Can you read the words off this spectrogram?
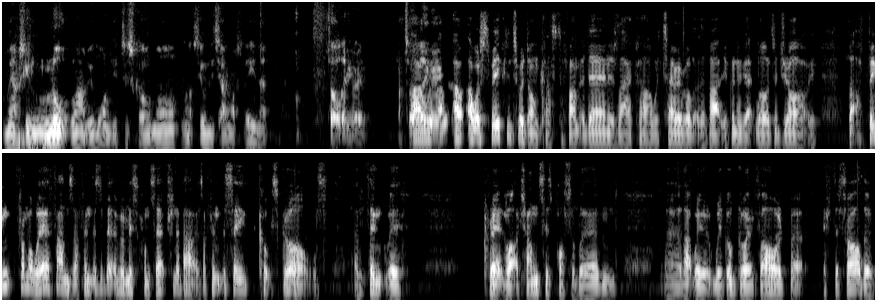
and we actually looked like we wanted to score more. And that's the only time I've seen it. Totally agree. I I, totally agree. w- I, I was speaking to a Doncaster fan today, and he's like, "Oh, we're terrible at the back. You're going to get loads of joy." But I think from away fans, I think there's a bit of a misconception about us. I think they see Cook's goals and think we're creating a lot of chances, possibly, and uh, that we we're good going forward. But if they saw the,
